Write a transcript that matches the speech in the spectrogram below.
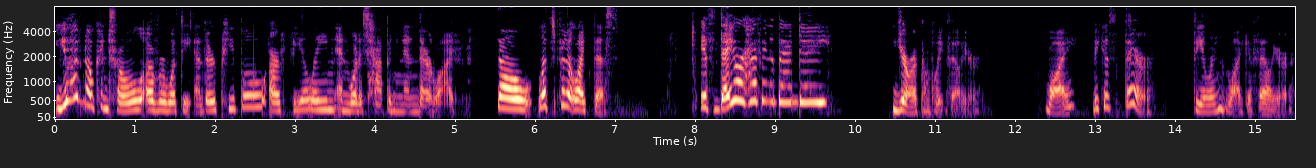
you have no control over what the other people are feeling and what is happening in their life. So let's put it like this if they are having a bad day, you're a complete failure. Why? Because they're feeling like a failure.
